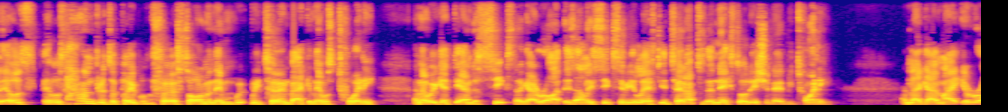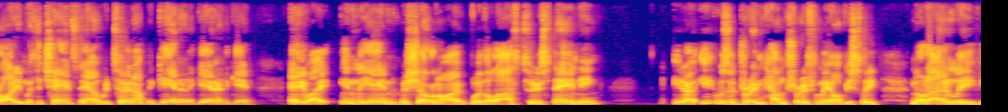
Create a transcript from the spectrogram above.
there was there was hundreds of people the first time, and then we, we turned back and there was twenty, and then we get down to six. And They go right, there's only six of you left. You turn up to the next audition, there'd be twenty, and they go, mate, you're right in with a chance now. And we turn up again and again and again. Anyway, in the end, Michelle and I were the last two standing. You know, it was a dream come true for me. Obviously, not only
